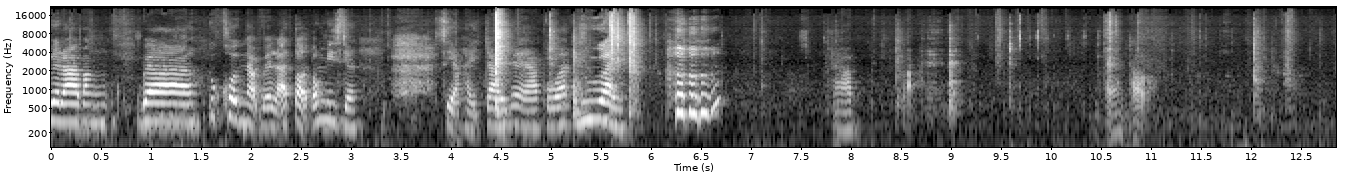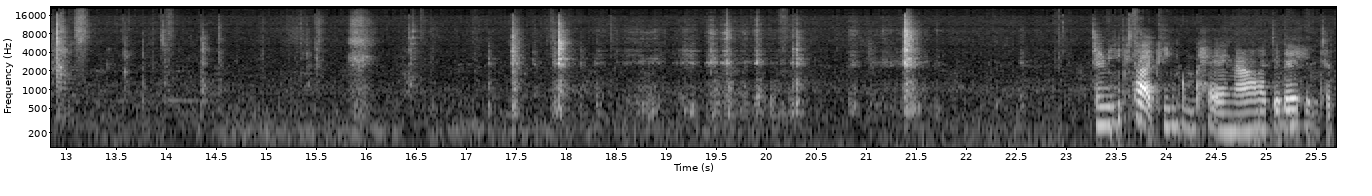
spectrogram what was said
เวลาบางเวลาทุกคนอะเวลาต่อต้องมีเสียงเสียงหายใจด้วยนะเพราะว่าเหนื่อยครับไปต่อันมีถ่ายพิงกำแพงนะเราจะได้เห็นชัด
